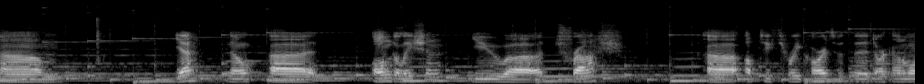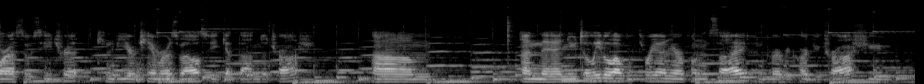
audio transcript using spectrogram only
Um, yeah, no, uh, on deletion, you uh, trash uh, up to three cards with the Dark Animal SOC trait can be your tamer as well, so you get that into trash. Um, and then you delete a level 3 on your opponent's side, and for every card you trash, you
